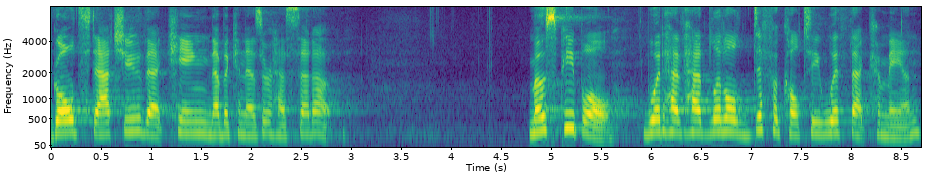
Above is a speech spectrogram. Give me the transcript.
gold statue that King Nebuchadnezzar has set up. Most people would have had little difficulty with that command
